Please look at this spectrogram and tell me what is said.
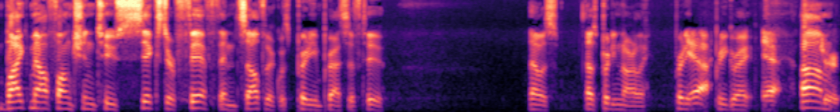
bike malfunction to sixth or fifth in Southwick was pretty impressive too. That was that was pretty gnarly, pretty Yeah. pretty great. Yeah, Um, sure.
